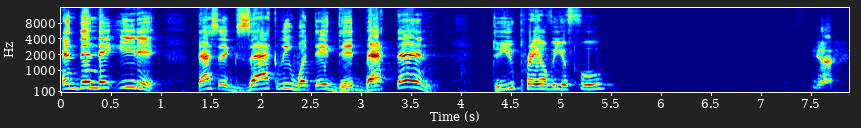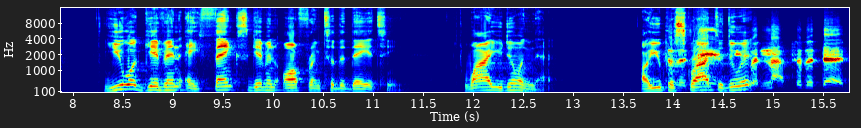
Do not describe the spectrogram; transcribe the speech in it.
And then they eat it. That's exactly what they did back then. Do you pray over your food? Yes. You are given a thanksgiving offering to the deity. Why are you doing that? Are you to prescribed deity, to do it? But not to the dead.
